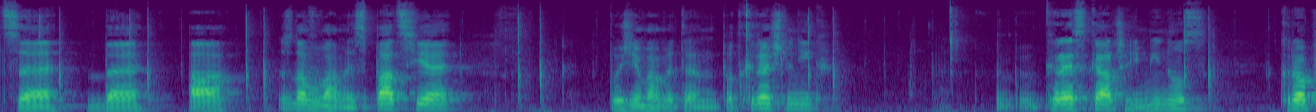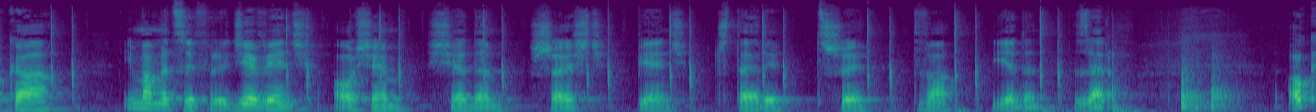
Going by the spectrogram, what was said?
C, B, A. Znowu mamy spację. Później mamy ten podkreślnik, kreska, czyli minus, kropka i mamy cyfry 9, 8, 7, 6, 5, 4, 3, 2, 1, 0. OK.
